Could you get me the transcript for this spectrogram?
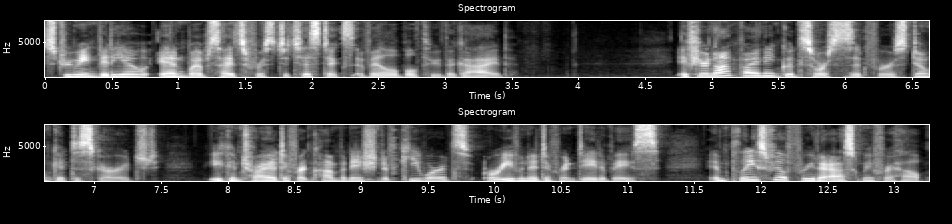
streaming video, and websites for statistics available through the guide. If you're not finding good sources at first, don't get discouraged. You can try a different combination of keywords or even a different database, and please feel free to ask me for help.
